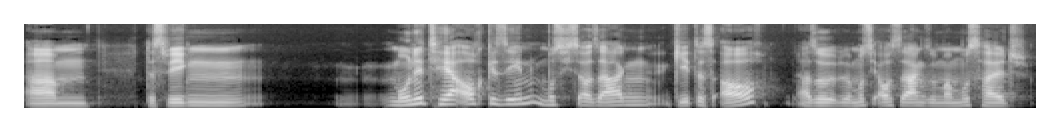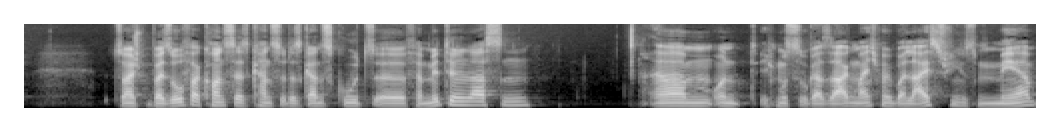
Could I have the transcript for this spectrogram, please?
Ähm, Deswegen monetär auch gesehen, muss ich auch sagen, geht es auch. Also da muss ich auch sagen, so man muss halt, zum Beispiel bei Sofa Concert kannst du das ganz gut äh, vermitteln lassen. Ähm, und ich muss sogar sagen, manchmal über Livestreams mehr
